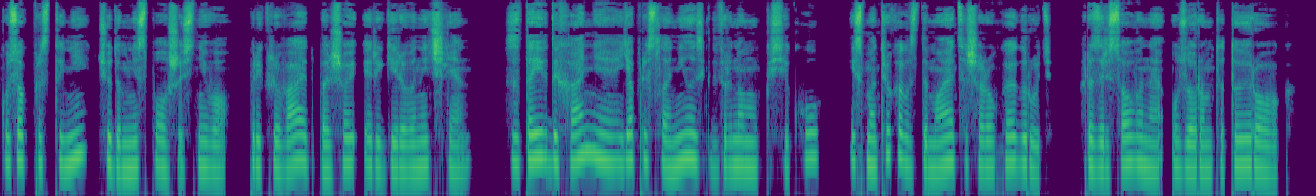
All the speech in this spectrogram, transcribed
Кусок простыни, чудом не сползший с него, прикрывает большой эрегированный член. Затаив дыхание, я прислонилась к дверному косяку и смотрю, как вздымается широкая грудь, разрисованная узором татуировок.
